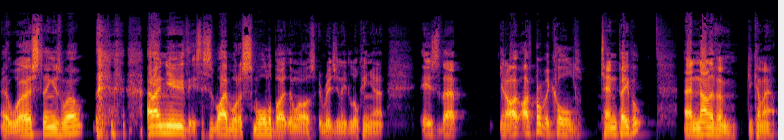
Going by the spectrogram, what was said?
And the worst thing as well, and I knew this. This is why I bought a smaller boat than what I was originally looking at. Is that you know I've probably called ten people, and none of them can come out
